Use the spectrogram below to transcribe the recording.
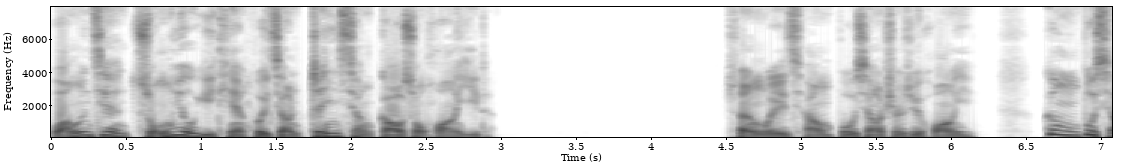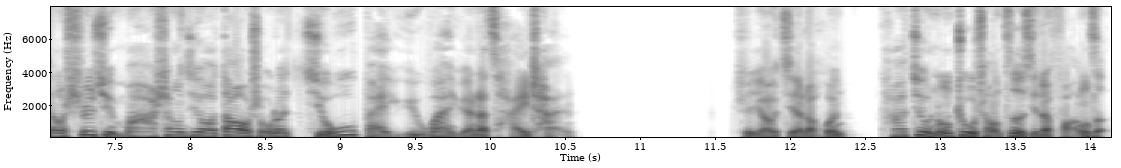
王健总有一天会将真相告诉黄衣的。陈伟强不想失去黄衣，更不想失去马上就要到手的九百余万元的财产。只要结了婚，他就能住上自己的房子，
